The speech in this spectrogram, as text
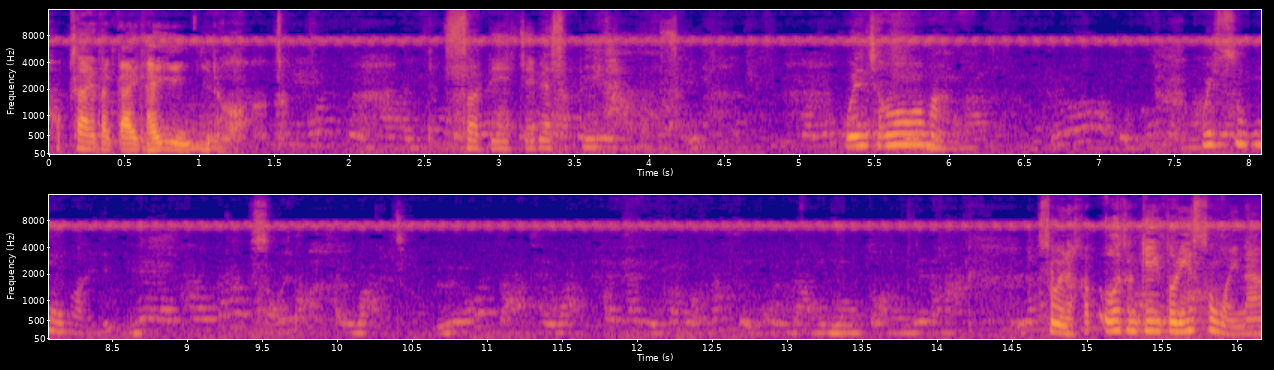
พบชายตะไกายใครหญิงอีกแล้วสวัสดีเจ๊เบียร์สวัสดีค่ะเว้นชอบอะเว้ยสวยสวยมาก สวยนะครับ เออกางเกงตัวนี้สวยนะ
